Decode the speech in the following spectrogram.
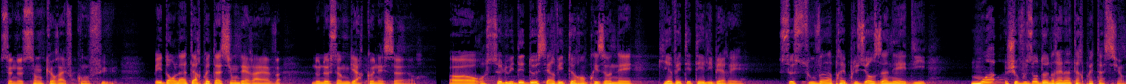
ce ne sont que rêves confus, et dans l'interprétation des rêves, nous ne sommes guère connaisseurs. Or, celui des deux serviteurs emprisonnés qui avait été libéré se souvint après plusieurs années et dit, Moi, je vous en donnerai l'interprétation.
